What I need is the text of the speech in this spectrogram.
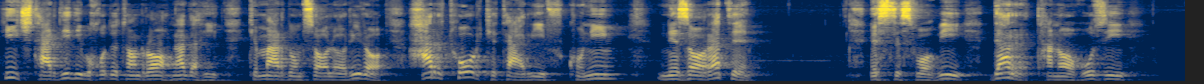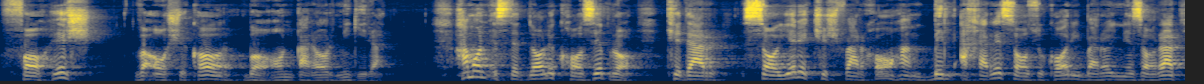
هیچ تردیدی به خودتان راه ندهید که مردم سالاری را هر طور که تعریف کنیم نظارت استصوابی در تناقضی فاحش و آشکار با آن قرار می گیرد همان استدلال کاذب را که در سایر کشورها هم بالاخره سازوکاری برای نظارت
